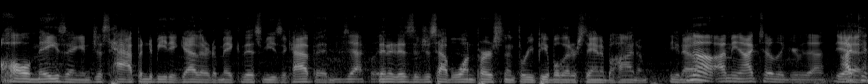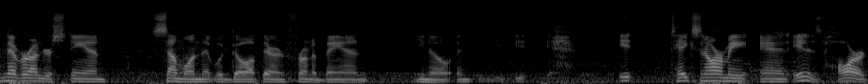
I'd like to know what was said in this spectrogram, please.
all amazing and just happen to be together to make this music happen exactly than it is to just have one person and three people that are standing behind them. You know? No, I mean I totally agree with that. yeah. I could never understand someone that would go up there in front of band, you know, and it, it takes an army, and it is hard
